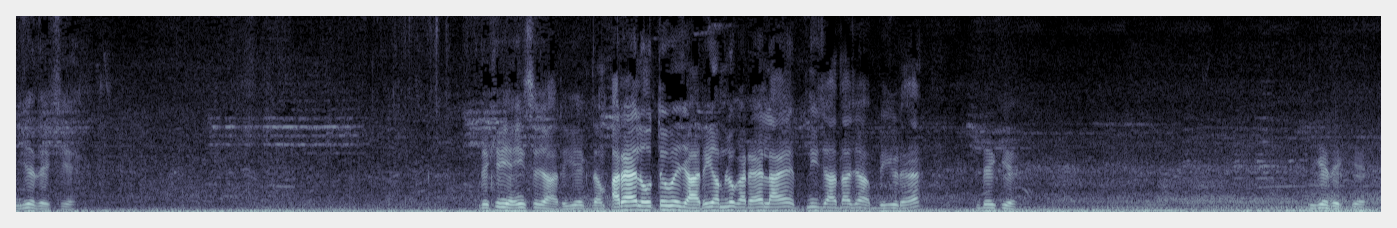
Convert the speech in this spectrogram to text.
ये देखिए। देखिए यहीं से जा रही है एकदम। अरैल होते हुए जा रही है। हम लोग अरैल आए इतनी ज़्यादा भीड़ है। देखिए। ये देखिए।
